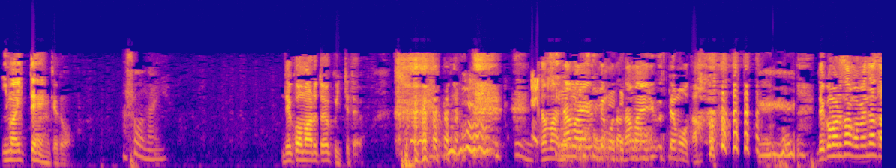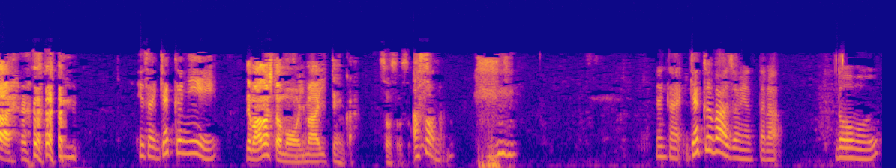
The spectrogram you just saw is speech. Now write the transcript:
今行ってへんけど。あ、そうなんや。デコ丸とよく行ってたよ。名前、名前言ってもうた、名前言ってもうた。デコ丸さんごめんなさい。え、じゃあ逆に、でもあの人もう今行ってへんから。そうそうそう。あ、そうなの？なんか逆バージョンやったら、どう思う？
